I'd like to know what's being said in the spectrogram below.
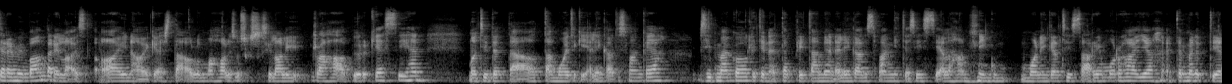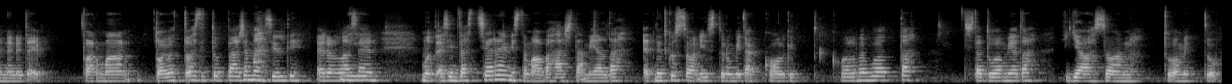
Jeremy Bamberilla olisi aina oikeastaan ollut mahdollisuus, koska sillä oli rahaa pyrkiä siihen. Mutta sitten tämä ottaa muitakin elinkautisvankeja. Sitten mä googlitin, että Britannian elinkautisvangit, ja siis siellä on niin kuin moninkertaisia sarjamurhaajia, että mä nyt tiedän, ne nyt ei varmaan toivottavasti tule pääsemään silti ehdonlaiseen. Mm. Mutta esim. tästä Jeremistä mä oon vähän sitä mieltä, että nyt kun se on istunut mitä 33 vuotta sitä tuomiota, ja se on tuomittu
